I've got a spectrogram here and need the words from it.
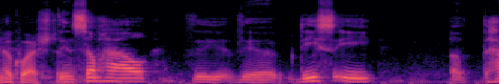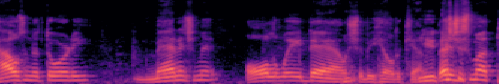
No question. Then somehow the the DC, the housing authority, management, all the way down should be held accountable. That's could- just my thoughts.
